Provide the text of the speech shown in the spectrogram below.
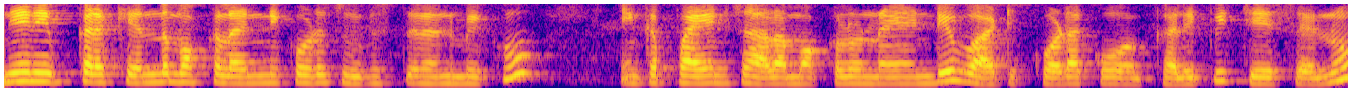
నేను ఇక్కడ కింద మొక్కలన్నీ కూడా చూపిస్తున్నాను మీకు. ఇంకా పైన చాలా మొక్కలు ఉన్నాయండి. వాటికి కూడా కలిపి చేశాను.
